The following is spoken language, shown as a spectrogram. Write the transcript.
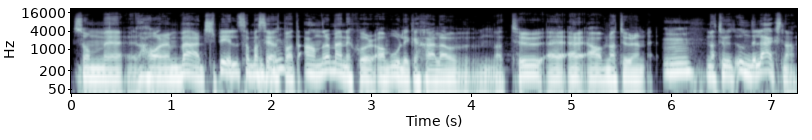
som eh, har en världsbild som baseras Mhm. på att andra människor av olika skäl av, natur, eh, av naturen Mm. naturligt underlägsna.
